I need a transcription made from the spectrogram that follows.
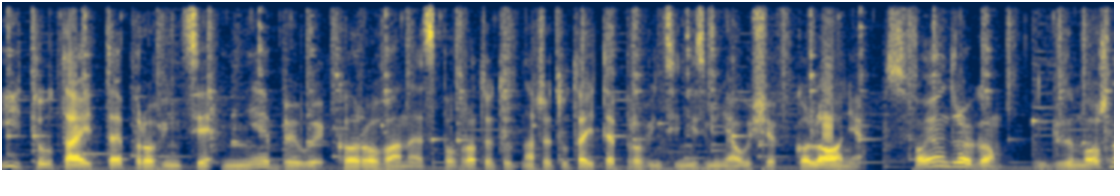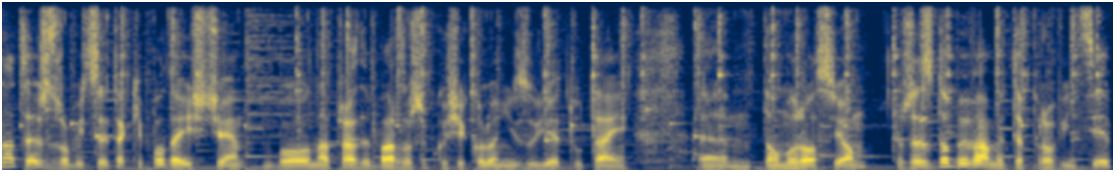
i tutaj te prowincje nie były korowane z powrotem, tu, znaczy tutaj te prowincje nie zmieniały się w kolonie. Swoją drogą, gdy można też zrobić sobie takie podejście, bo naprawdę bardzo szybko się kolonizuje tutaj tą Rosją, że zdobywamy te prowincje,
